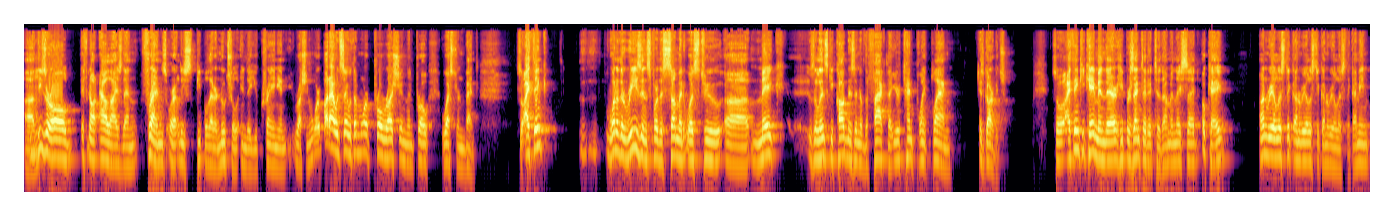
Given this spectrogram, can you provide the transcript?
Uh, mm-hmm. These are all, if not allies, then friends, or at least people that are neutral in the Ukrainian Russian war, but I would say with a more pro Russian than pro Western bent. So I think one of the reasons for the summit was to uh, make Zelensky cognizant of the fact that your 10 point plan is garbage. So I think he came in there, he presented it to them, and they said, okay, unrealistic, unrealistic, unrealistic. I mean,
